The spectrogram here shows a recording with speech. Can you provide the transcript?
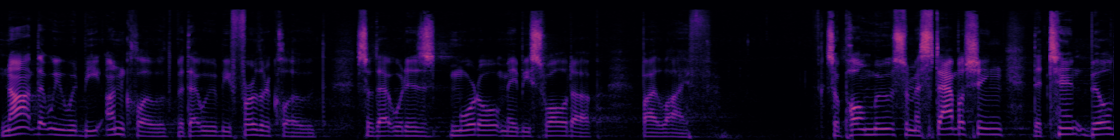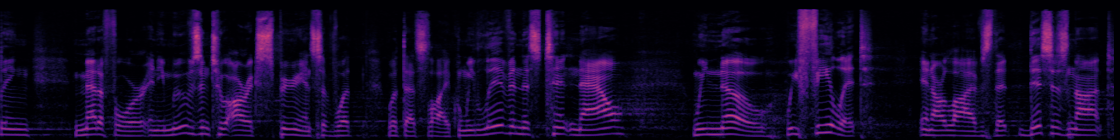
not that we would be unclothed, but that we would be further clothed, so that what is mortal may be swallowed up by life. So Paul moves from establishing the tent building metaphor and he moves into our experience of what, what that's like. When we live in this tent now, we know, we feel it in our lives that this is not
